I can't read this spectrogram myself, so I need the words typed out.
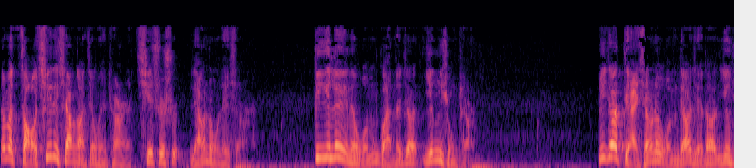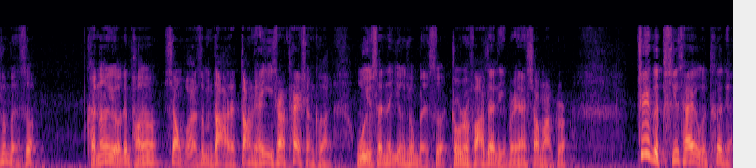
那么早期的香港警匪片呢，其实是两种类型的。第一类呢，我们管它叫英雄片，比较典型的，我们了解到《英雄本色》。可能有的朋友像我这么大的，当年印象太深刻了。吴宇森的《英雄本色》，周润发在里边演小马哥。这个题材有个特点，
